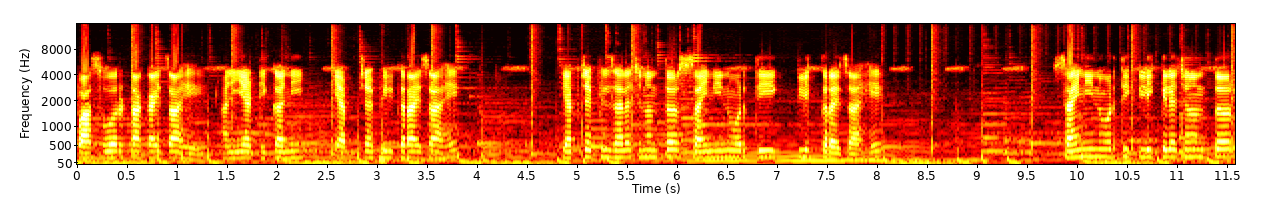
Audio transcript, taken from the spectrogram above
पासवर्ड टाकायचा आहे आणि या ठिकाणी कॅपचा फिल करायचा आहे. कॅपचा फिल झाल्याच्यानंतर साईन इनवरती क्लिक करायचं आहे. साईन इनवरती क्लिक केल्याच्यानंतर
